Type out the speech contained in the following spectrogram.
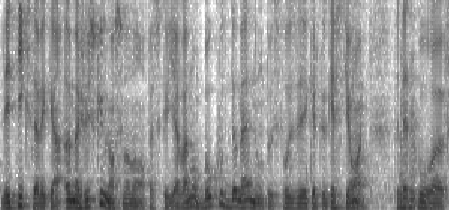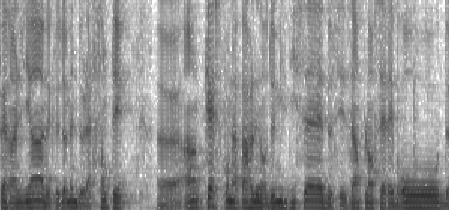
l'éthique, c'est avec un E majuscule en ce moment, parce qu'il y a vraiment beaucoup de domaines où on peut se poser quelques questions. Peut-être mhm. pour euh, faire un lien avec le domaine de la santé. Euh, hein, Qu'est-ce qu'on a parlé en 2017 de ces implants cérébraux. Il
